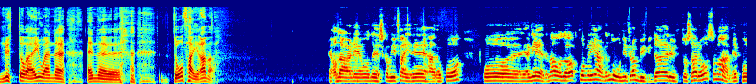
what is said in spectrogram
nyttår er jo en, eh, en eh, Da feirer vi. Ja, det er det, og det skal vi feire her oppe òg. Og jeg gleder meg. Og da kommer det gjerne noen fra bygda rundt oss her òg som er med på,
